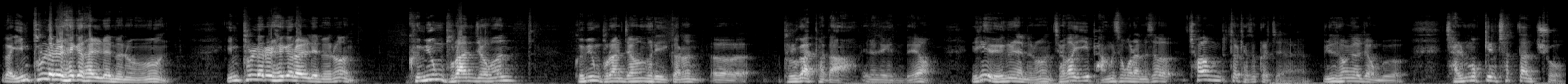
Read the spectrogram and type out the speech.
그러니까 인플레를 해결하려면은 인플레를 해결하려면은 금융 불안정은 금융 불안정은 그러니까는 어, 불가피하다 이런 얘기했는데요. 이게 왜 그러냐면은 제가 이 방송을 하면서 처음부터 계속 그랬잖아요. 윤석열 정부 잘못 낀 첫 단추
